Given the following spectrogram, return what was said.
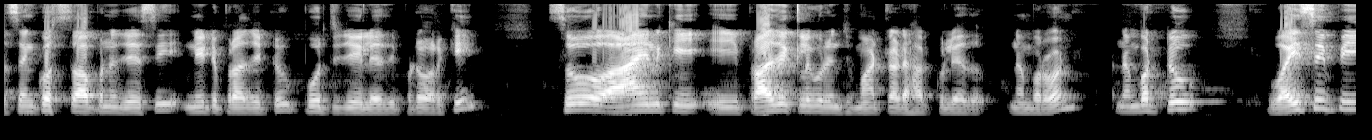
శంకుస్థాపన చేసి నీటి ప్రాజెక్టు పూర్తి చేయలేదు ఇప్పటివరకు. సో ఆయనకి ఈ ప్రాజెక్టుల గురించి మాట్లాడే హక్కు లేదు number one. Number two YCP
